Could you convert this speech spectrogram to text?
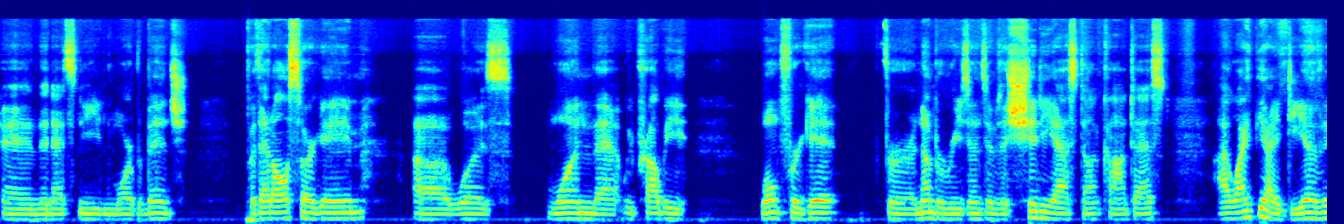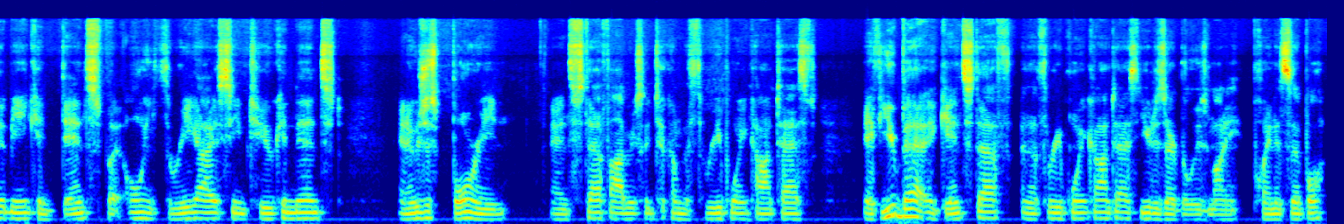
and the Nets need more of a bench. But that All Star game uh, was one that we probably won't forget for a number of reasons. It was a shitty ass dunk contest. I like the idea of it being condensed, but only three guys seemed too condensed, and it was just boring. And Steph obviously took him the three point contest. If you bet against Steph in the three point contest, you deserve to lose money, plain and simple.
